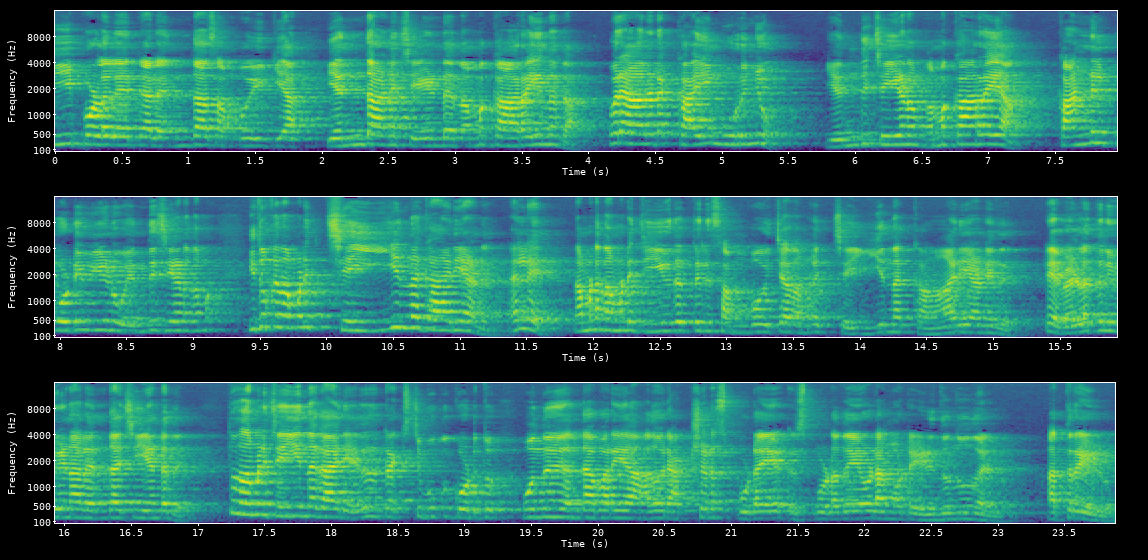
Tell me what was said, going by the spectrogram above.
തീ പൊള്ളലേറ്റാൽ എന്താ സംഭവിക്കുക? എന്താണ് ചെയ്യേണ്ടത്? നമുക്ക് അറിയുന്നതാ ഒരാളുടെ കൈ മുറിഞ്ഞു. എന്ത് ചെയ്യണം നമുക്കറിയാം. കണ്ണിൽ പൊടി വീണു എന്ത് ചെയ്യണം നമ്മൾ ഇതൊക്കെ നമ്മൾ ചെയ്യുന്ന കാര്യമാണ് അല്ലേ? നമ്മുടെ നമ്മുടെ ജീവിതത്തിൽ സംഭവിച്ചാൽ നമ്മൾ ചെയ്യുന്ന കാര്യമാണിത് അല്ലേ? വെള്ളത്തിൽ വീണാൽ എന്താ ചെയ്യേണ്ടത്? ഇത് നമ്മൾ ചെയ്യുന്ന കാര്യം. ഇത് ടെക്സ്റ്റ് ബുക്ക് കൊടുത്തു ഒന്ന് എന്താ പറയുക അതൊരു അക്ഷര സ്ഫുട സ്ഫുടതയോടെ അങ്ങോട്ട് എഴുതുന്നു എന്നല്ലോ അത്രയേ ഉള്ളൂ.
